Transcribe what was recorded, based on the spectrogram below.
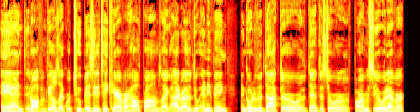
And it often feels like we're too busy to take care of our health problems. Like, I'd rather do anything than go to the doctor or the dentist or the pharmacy or whatever.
